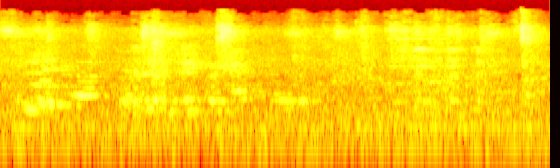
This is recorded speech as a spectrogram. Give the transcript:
Thank you.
